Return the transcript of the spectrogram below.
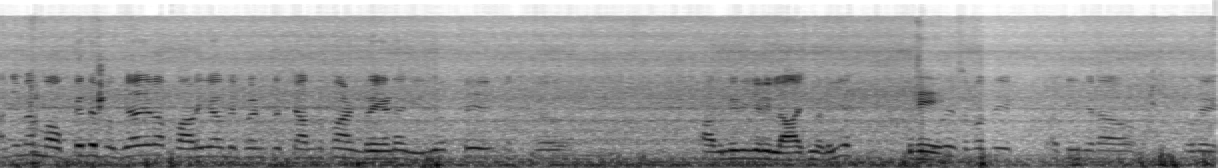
ਹਾਂਜੀ ਮੈਂ ਮੌਕੇ ਤੇ ਪੁੱਜਿਆ ਜਿਹੜਾ ਪਾਲੀਵਾਲ ਦੇ ਪਿੰਡ ਤੇ ਚੰਦਪਾਨ ਡਰੇਨ ਹੈਗੀ ਜੀ ਉੱਥੇ ਇੱਕ ਆਦਮੀ ਦੀ ਜਿਹੜੀ ਲਾਸ਼ ਮਿਲੀ ਹੈ। ਜੀ। ਉਹਦੇ ਸੰਬੰਧੀ ਅਸੀਂ ਜਿਹੜਾ ਉਹਦੇ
